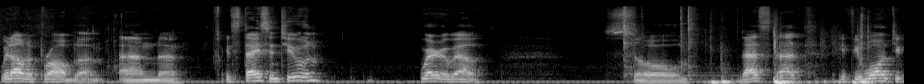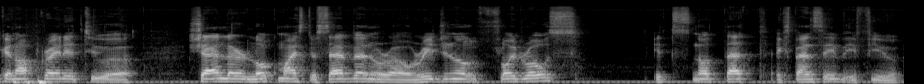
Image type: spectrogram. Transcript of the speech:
without a problem. And uh, it stays in tune very well. So that's that. If you want, you can upgrade it to a Schaller Lockmeister 7 or a original Floyd Rose. It's not that expensive if you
